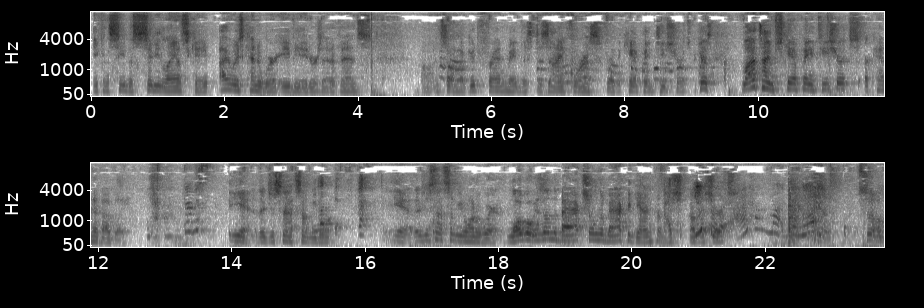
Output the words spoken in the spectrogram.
you can see the city landscape. I always kind of wear aviators at events. Uh, and so my good friend made this design for us for the campaign T-shirts because a lot of times campaign T-shirts are kind of ugly. They're just- Yeah, they're just not something you don't. Yeah, they're just not something you want to wear. Logo is on the back. Show them the back again of the, sh- of You the do it. shirts. I have my, the Maddie. So.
